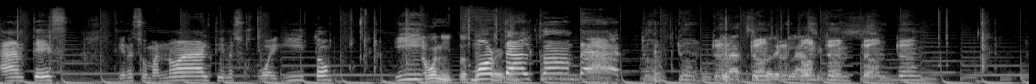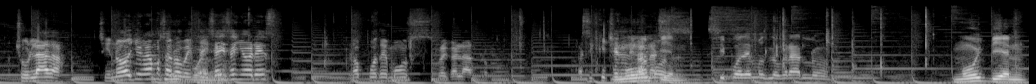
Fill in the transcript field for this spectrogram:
antes. Tiene su manual. Tiene su jueguito. Y bonito este Mortal Kombat. Tun, clásico de clásicos. Chulada. Si no llegamos a Muy 96, bueno. señores, no podemos regalarlo. Así que Muy échenle ganas. bien. Sí podemos lograrlo. Muy bien.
